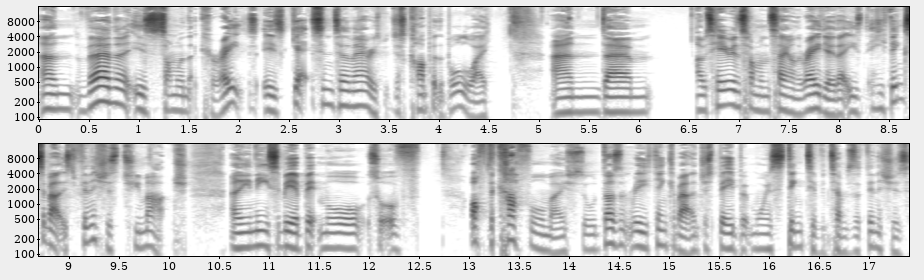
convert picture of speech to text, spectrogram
And Werner is someone that creates, is gets into the areas, but just can't put the ball away. And um, I was hearing someone say on the radio that he he thinks about his finishes too much, and he needs to be a bit more sort of off the cuff almost, or doesn't really think about it, just be a bit more instinctive in terms of the finishes,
